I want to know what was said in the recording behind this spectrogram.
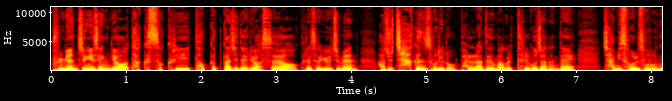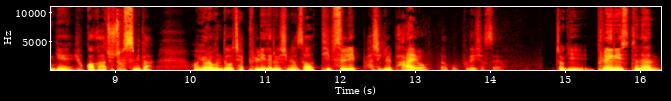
불면증이 생겨 다크서클이 턱 끝까지 내려왔어요. 그래서 요즘엔 아주 작은 소리로 발라드 음악을 틀고 자는데 잠이 솔솔 오는 게 효과가 아주 좋습니다. 어, 여러분도 제 플리 들으시면서 deep sleep 하시길 바라요. 라고 보내주셨어요. 저기 플레이리스트는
